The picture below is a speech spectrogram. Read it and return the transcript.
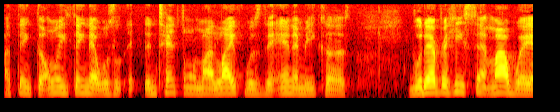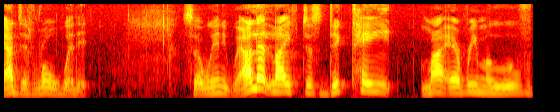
I think the only thing that was intentional in my life was the enemy because whatever he sent my way, I just rolled with it. So, anyway, I let life just dictate my every move,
